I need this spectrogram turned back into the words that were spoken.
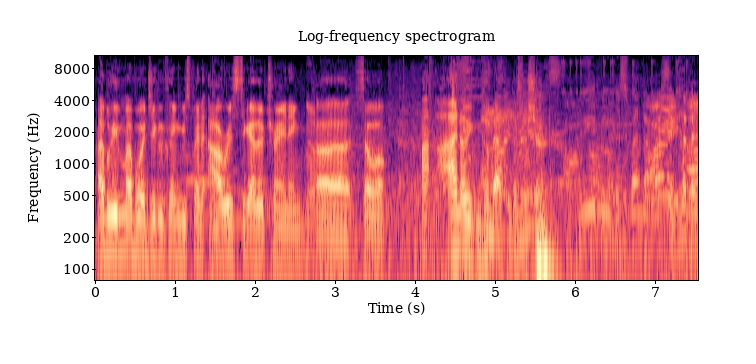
I believe in my boy Jiggly King. We spent hours together training, Yep. uh, so I, I know he can come back from this for sure. Oh we need to spend hours together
